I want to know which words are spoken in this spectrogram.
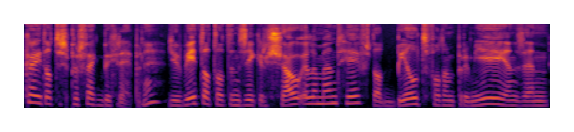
kan je dat dus perfect begrijpen. Hè? Je weet dat dat een zeker show-element heeft. Dat beeld van een premier en zijn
